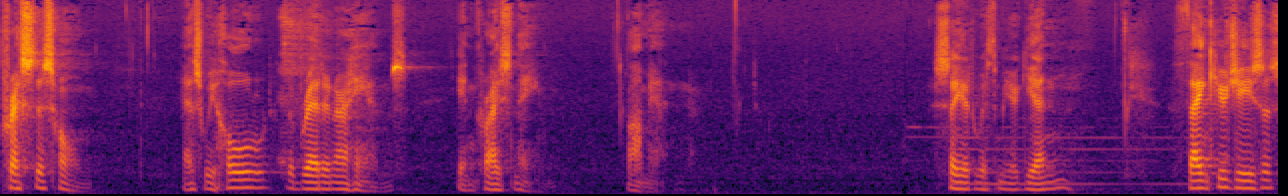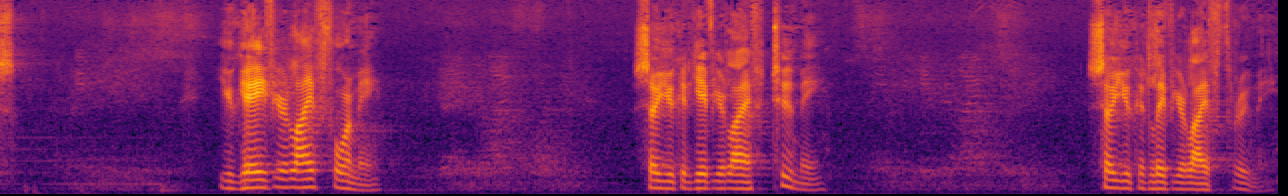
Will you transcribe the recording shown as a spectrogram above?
Press this home as we hold the bread in our hands. In Christ's name, amen. Say it with me again. Thank you, Jesus. You gave your life for me so you could give your life to me, so you could live your life through me.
